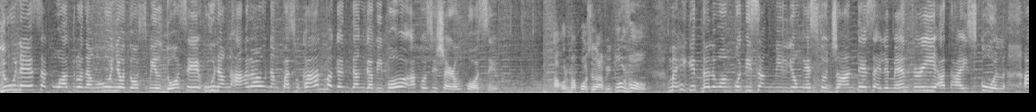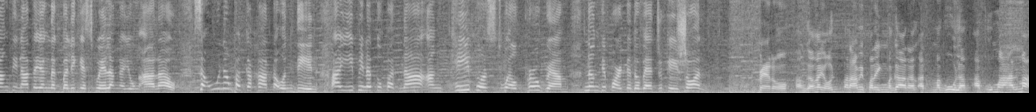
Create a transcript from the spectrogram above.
Lunes sa 4 ng Hunyo 2012, unang araw ng pasukan. Magandang gabi po. Ako si Cheryl Cosip. Ako naman po si Rafi Tulfo. Mahigit 21 milyong estudyante sa elementary at high school ang tinatayang nagbalik eskwela ngayong araw. Sa unang pagkakataon din ay ipinatupad na ang K-12 program ng Department of Education. Pero hanggang ngayon, marami pa rin mag-aaral at magulang ang umaalma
